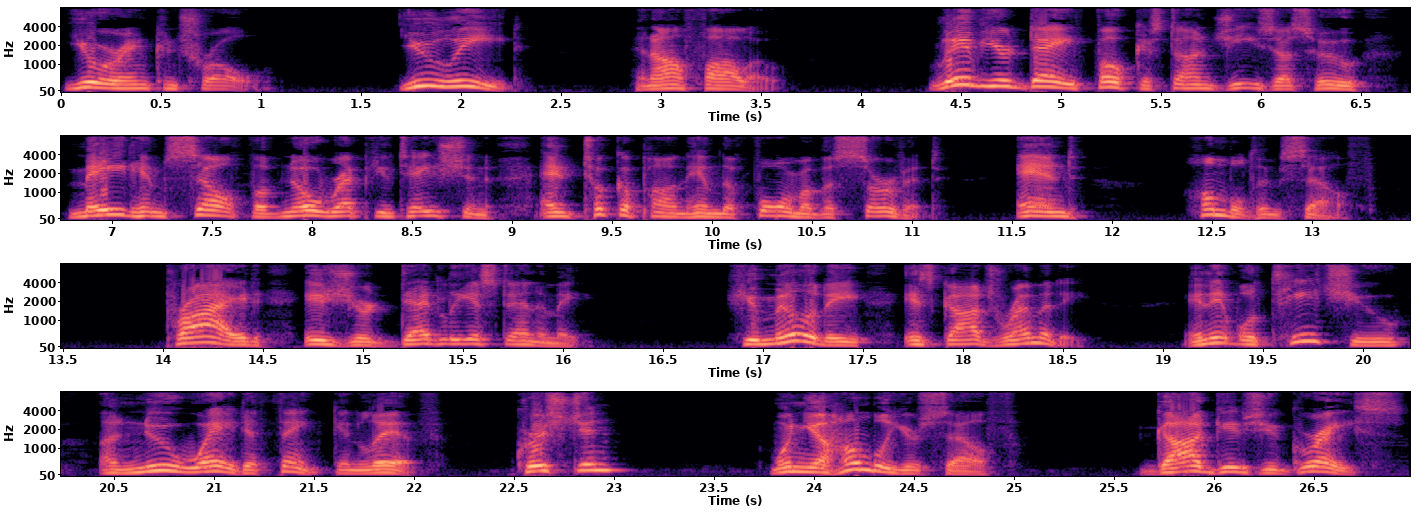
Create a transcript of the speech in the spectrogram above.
you are in control. You lead, and I'll follow. Live your day focused on Jesus, who made himself of no reputation and took upon him the form of a servant and humbled himself. Pride is your deadliest enemy. Humility is God's remedy, and it will teach you a new way to think and live. Christian, when you humble yourself, God gives you grace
